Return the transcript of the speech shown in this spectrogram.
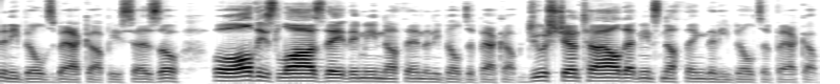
then he builds back up. He says, "Oh, oh, all these laws they they mean nothing." Then he builds it back up. Jewish Gentile that means nothing. Then he builds it back up.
